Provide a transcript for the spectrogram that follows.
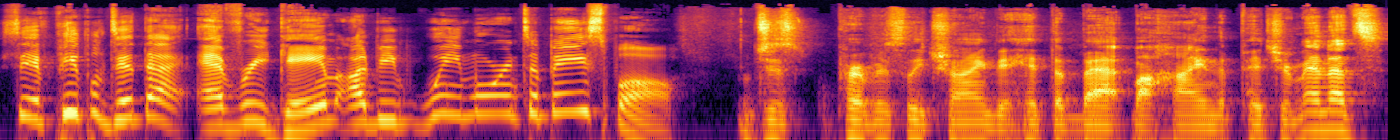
See, if people did that every game, I'd be way more into baseball. just purposely trying to hit the bat behind the pitcher, man. That's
